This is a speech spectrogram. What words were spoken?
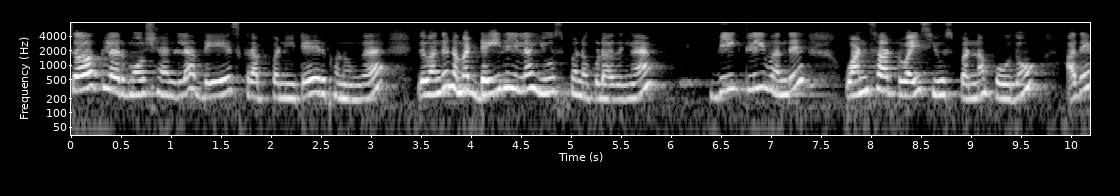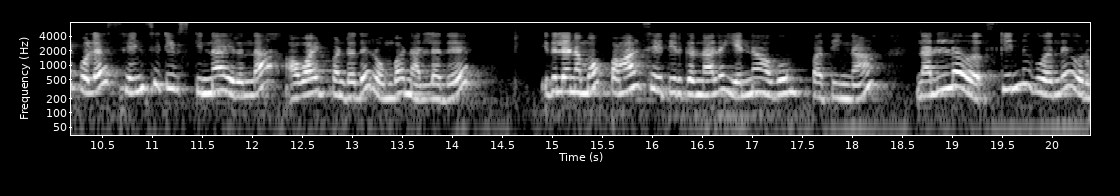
சர்க்குலர் மோஷனில் அப்படியே ஸ்க்ரப் பண்ணிகிட்டே இருக்கணுங்க. இது வந்து நம்ம டெய்லியெலாம் யூஸ் பண்ணக்கூடாதுங்க. வீக்லி வந்து ஒன்ஸ் ஆர் ட்வைஸ் யூஸ் பண்ணால் போதும். அதே போல் சென்சிட்டிவ் ஸ்கின்னாக இருந்தால் அவாய்ட் பண்ணுறது ரொம்ப நல்லது. இதில் நம்ம பால் சேர்த்திருக்கிறதுனால என்ன ஆகும் பார்த்தீங்கன்னா நல்ல ஸ்கின்னுக்கு வந்து ஒரு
